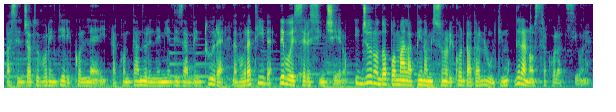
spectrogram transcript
passeggiato volentieri con lei, raccontandole le mie disavventure lavorative, devo essere sincero, il giorno dopo a malapena mi sono ricordato all'ultimo della nostra colazione.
